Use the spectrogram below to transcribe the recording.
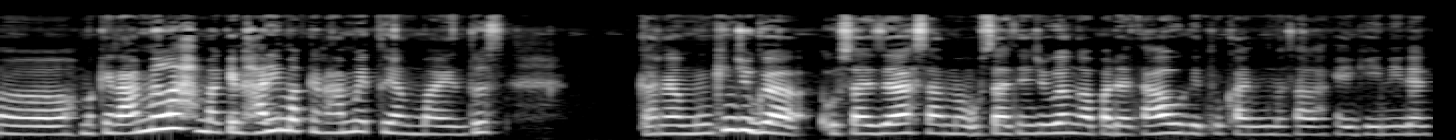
uh, makin rame lah makin hari makin rame tuh yang main. Terus karena mungkin juga ustazah sama ustaznya juga nggak pada tahu gitu kan masalah kayak gini. Dan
